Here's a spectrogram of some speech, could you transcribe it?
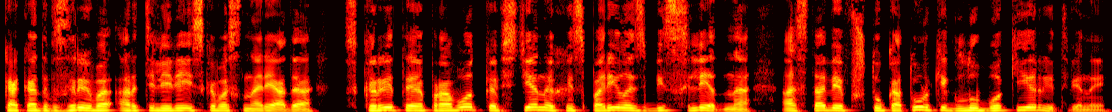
как от взрыва артиллерийского снаряда. Скрытая проводка в стенах испарилась бесследно, оставив в штукатурке глубокие рытвины.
